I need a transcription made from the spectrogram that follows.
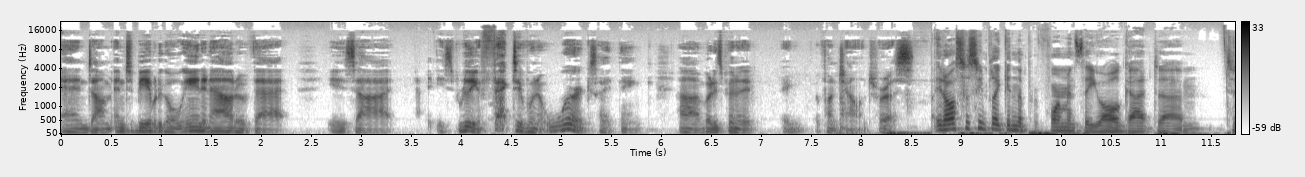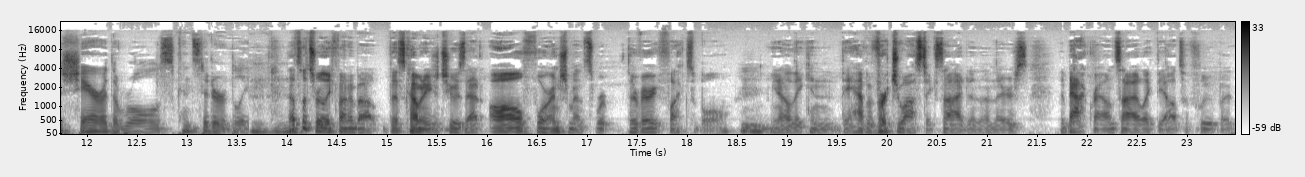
and um, and to be able to go in and out of that is uh, is really effective when it works i think. Uh, but it's been a, a, a fun challenge for us. It also seemed like in the performance that you all got um, to share the roles considerably. Mm-hmm. That's what's really fun about this combination too is that all four instruments were they're very flexible. Mm-hmm. You know, they can they have a virtuosic side and then there's the background side like the alto flute, but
